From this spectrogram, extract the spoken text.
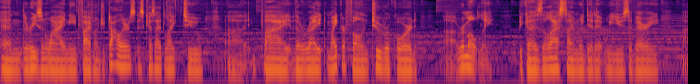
And the reason why I need $500 is because I'd like to uh, buy the right microphone to record uh, remotely. Because the last time we did it, we used a very uh,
